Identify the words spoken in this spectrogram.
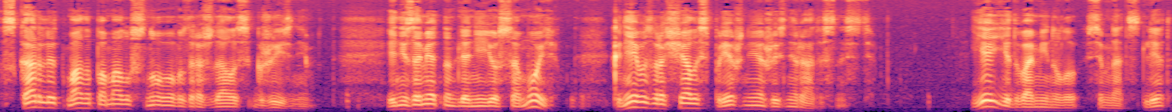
Скарлетт мало-помалу снова возрождалась к жизни, и незаметно для нее самой – к ней возвращалась прежняя жизнерадостность. Ей едва минуло 17 лет,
